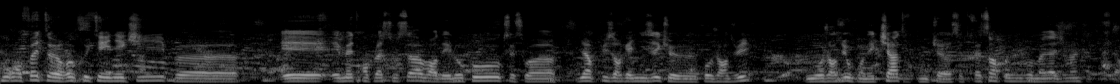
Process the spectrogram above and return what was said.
Pour en fait euh, recruter une équipe euh, et, mettre en place tout ça, avoir des locaux, que ce soit bien plus organisé qu'aujourd'hui. Ou aujourd'hui on est quatre, donc euh, c'est très simple au niveau management, etc.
